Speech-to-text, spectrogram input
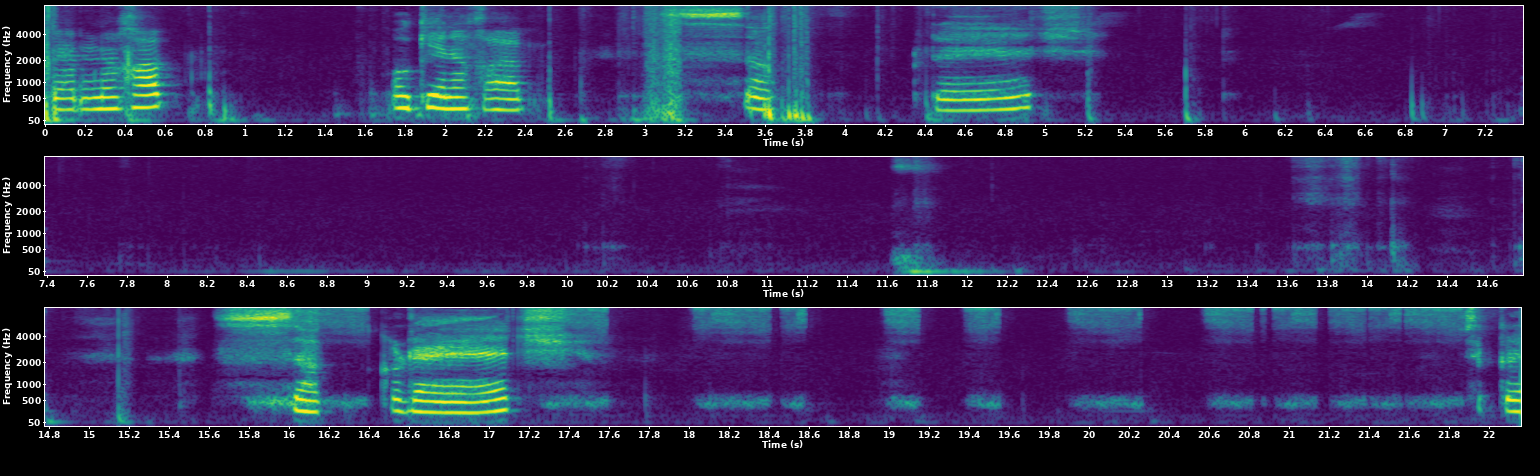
แบบนะครับ โอเคนะครับส คร t ชสคร t ชสคร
